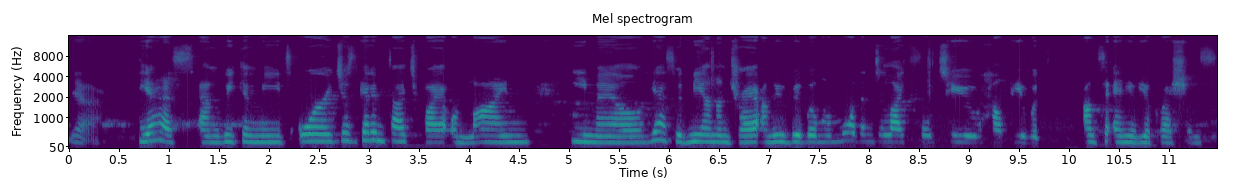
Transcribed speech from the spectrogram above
Yeah. Yes, and we can meet or just get in touch via online, email. Yes, with me and Andrea, and we will be more than delightful to help you with answer any of your questions.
